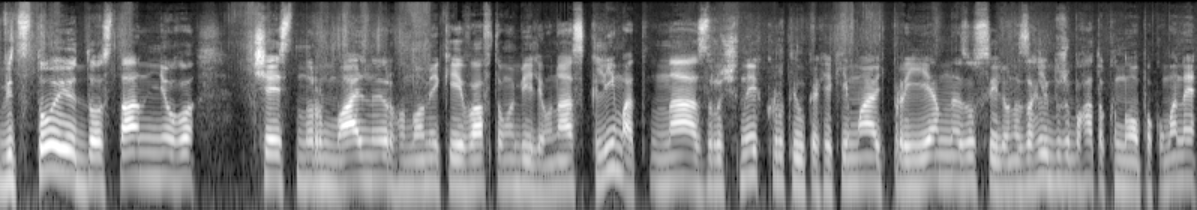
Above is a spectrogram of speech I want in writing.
відстоюють до останнього честь нормальної ергономіки в автомобілі. У нас клімат на зручних крутилках, які мають приємне зусилля. У нас взагалі дуже багато кнопок. У мене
